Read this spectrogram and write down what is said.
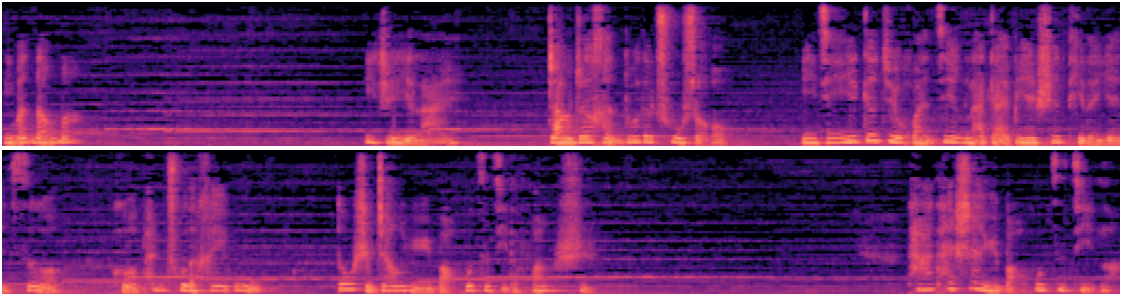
你们能吗？一直以来，长着很多的触手。”以及根据环境来改变身体的颜色和喷出的黑雾，都是章鱼保护自己的方式。它太善于保护自己了。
